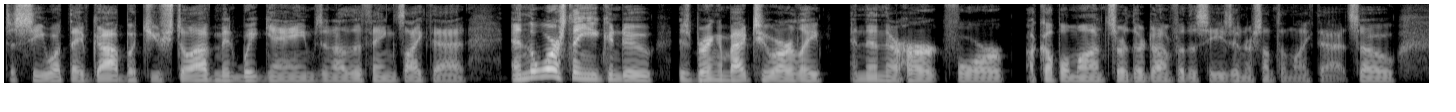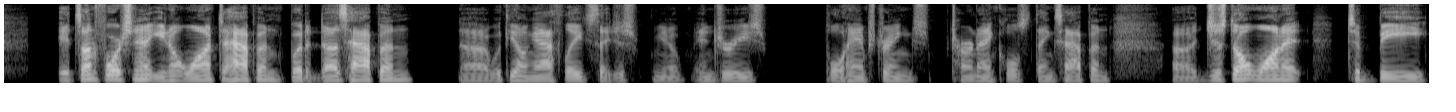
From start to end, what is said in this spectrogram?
to see what they've got, but you still have midweek games and other things like that. And the worst thing you can do is bring them back too early and then they're hurt for a couple months or they're done for the season or something like that. So it's unfortunate. You don't want it to happen, but it does happen uh, with young athletes. They just, you know, injuries, pull hamstrings, turn ankles, things happen. Uh, just don't want it to be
